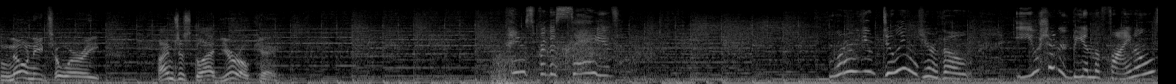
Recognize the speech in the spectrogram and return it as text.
no need to worry. I'm just glad you're okay. Thanks for the save! What are you doing here, though? You shouldn't be in the finals.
